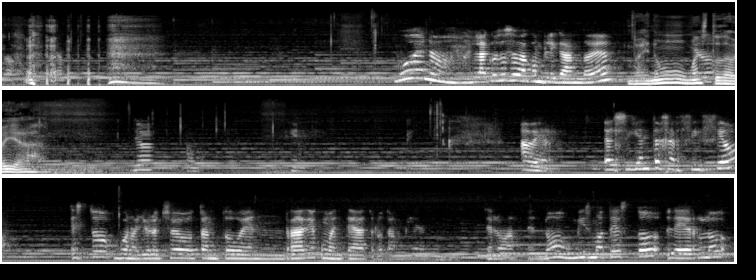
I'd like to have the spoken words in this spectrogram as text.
¿no? Bueno, la cosa se va complicando, ¿eh? Bueno, más Yo- todavía. Yo... A ver, el siguiente ejercicio, esto, bueno, yo lo he hecho tanto en radio como en teatro también, te lo hacen, ¿no? Un mismo texto, leerlo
